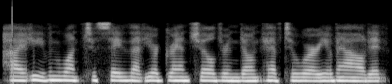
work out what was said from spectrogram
I even want to say that your grandchildren don't have to worry about it.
